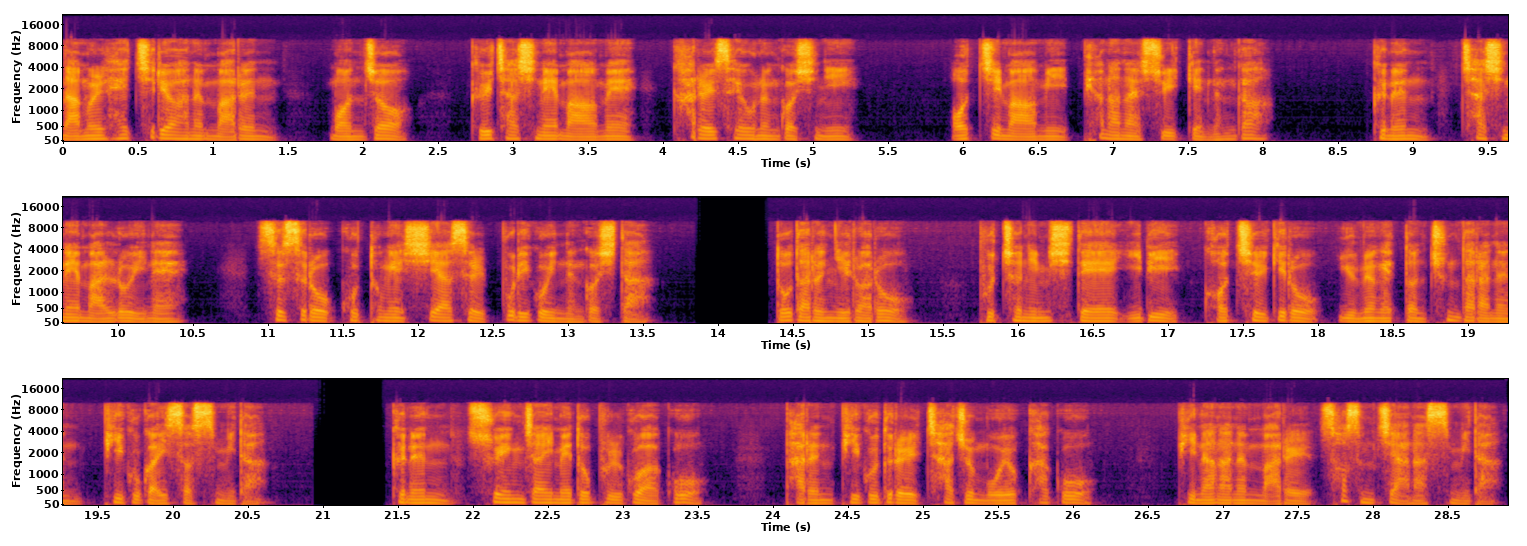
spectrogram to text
남을 해치려 하는 말은 먼저 그 자신의 마음에 칼을 세우는 것이니 어찌 마음이 편안할 수 있겠는가? 그는 자신의 말로 인해 스스로 고통의 씨앗을 뿌리고 있는 것이다. 또 다른 일화로 부처님 시대에 입이 거칠기로 유명했던 춘다라는 비구가 있었습니다. 그는 수행자임에도 불구하고 다른 비구들을 자주 모욕하고 비난하는 말을 서슴지 않았습니다.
